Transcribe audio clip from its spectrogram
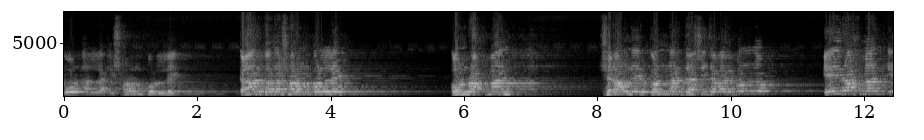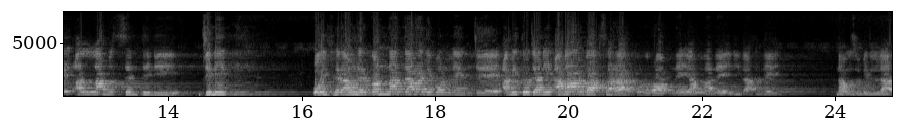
কোন আল্লাহকে স্মরণ করলে? কার কথা স্মরণ করলে? কোন রহমান ফেরাউনের কন্যার দাসী জবাবে বলল, এই রহমান, এই আল্লাহ হচ্ছেন তিনি, যিনি ওই ফেরাউনের কন্যা তার আগে বললেন যে, আমি তো জানি আমার বাপ ছাড়া আর কোন রব নেই, আল্লাহ নেই, ইলাহ নেই। নাউজুবিল্লাহ।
